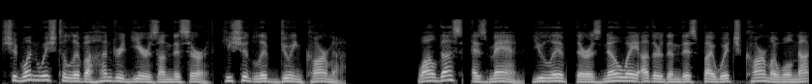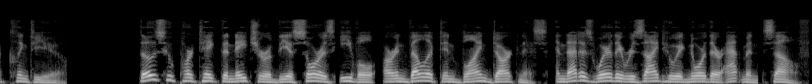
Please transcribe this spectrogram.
Should one wish to live a hundred years on this earth, he should live doing karma. While thus, as man, you live, there is no way other than this by which karma will not cling to you. Those who partake the nature of the asuras evil, are enveloped in blind darkness, and that is where they reside who ignore their Atman self.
